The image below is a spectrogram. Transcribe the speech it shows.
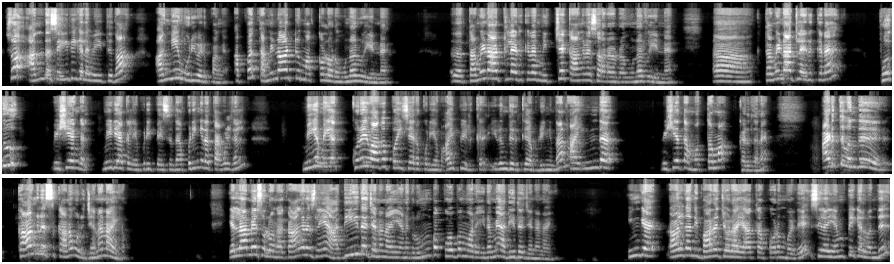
ஸோ அந்த செய்திகளை வைத்து தான் அங்கேயும் முடிவெடுப்பாங்க. அப்ப தமிழ்நாட்டு மக்களோட உணர்வு என்ன? தமிழ்நாட்டில் இருக்கிற மிச்ச காங்கிரஸாரோட உணர்வு என்ன? தமிழ்நாட்டில் இருக்கிற பொது விஷயங்கள் மீடியாக்கள் எப்படி பேசுது அப்படிங்கிற தகவல்கள் மிக மிக குறைவாக போய் சேரக்கூடிய வாய்ப்பு இருக்கு இருந்திருக்கு அப்படிங்கிறதான் நான் இந்த விஷயத்த மொத்தமா கருதுறேன் அடுத்து வந்து காங்கிரஸுக்கான ஒரு ஜனநாயகம். எல்லாமே சொல்லுவாங்க காங்கிரஸ்லயே அதீத ஜனநாயகம். எனக்கு ரொம்ப கோபம் வர இடமே அதீத ஜனநாயகம். இங்க ராகுல் காந்தி பாரத் ஜோடா யாத்திரா போடும்போது சில எம்பிக்கள் வந்து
